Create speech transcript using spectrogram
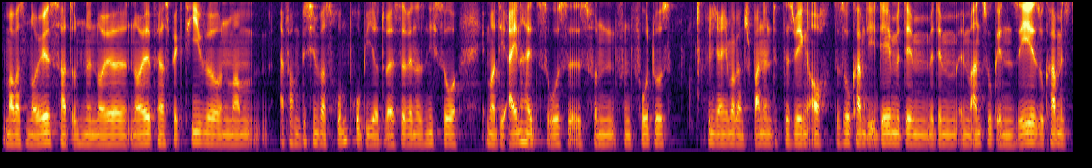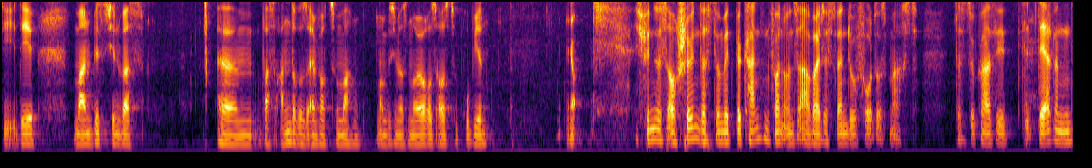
mal was Neues hat und eine neue, neue Perspektive und man einfach ein bisschen was rumprobiert, weißt du, wenn das nicht so immer die Einheitssoße ist von, von Fotos Finde ich eigentlich immer ganz spannend. Deswegen auch, so kam die Idee mit dem, mit dem im Anzug in den See, so kam jetzt die Idee, mal ein bisschen was, ähm, was anderes einfach zu machen, mal ein bisschen was Neueres auszuprobieren. Ja. Ich finde es auch schön, dass du mit Bekannten von uns arbeitest, wenn du Fotos machst. Dass du quasi deren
